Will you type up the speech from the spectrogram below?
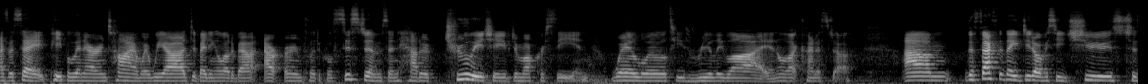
as I say, people in our own time where we are debating a lot about our own political systems and how to truly achieve democracy and where loyalties really lie and all that kind of stuff. Um, the fact that they did obviously choose to,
